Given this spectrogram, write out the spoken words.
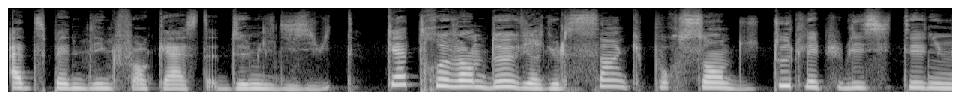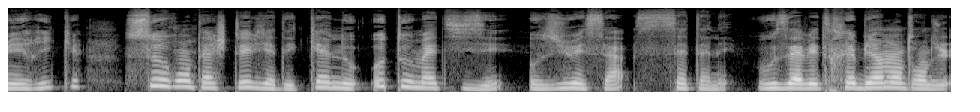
Ad Spending Forecast 2018, 82,5% de toutes les publicités numériques seront achetées via des canaux automatisés aux USA cette année. Vous avez très bien entendu,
